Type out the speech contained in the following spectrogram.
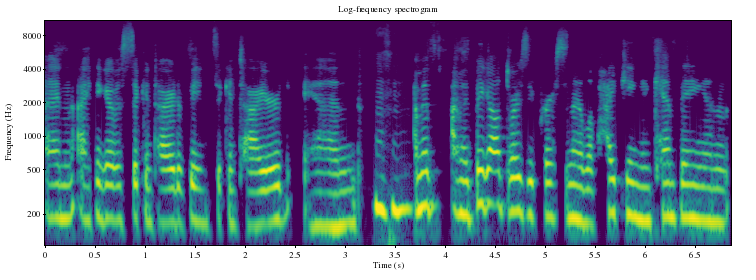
and I think I was sick and tired of being sick and tired. And mm-hmm. I'm a I'm a big outdoorsy person. I love hiking and camping, and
